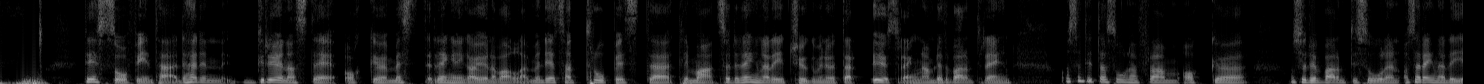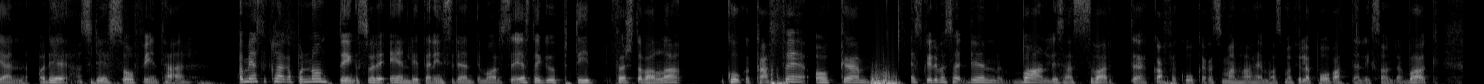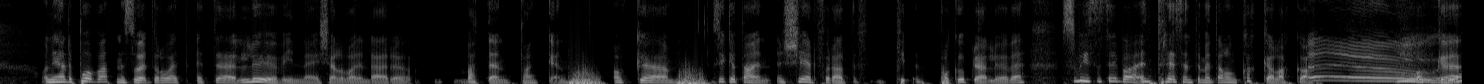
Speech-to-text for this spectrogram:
det är så fint här. Det här är den grönaste och eh, mest regniga ön av alla. Men det är ett sånt tropiskt eh, klimat så det regnar i 20 minuter, ösregnar om det är ett varmt regn. Och sen tittar solen fram och, eh, och så är det varmt i solen och sen regnar det igen. Och det, alltså det är så fint här. Om jag ska klaga på någonting så är det en liten incident i morse. Jag steg upp tid först av alla, koka kaffe och eh, jag skulle, det, var så, det är en vanlig sån svart eh, kaffekokare som man har hemma, som man fyller på vatten liksom där bak. Och när jag hade på vattnet så det låg ett, ett eh, löv inne i själva den där eh, vattentanken. Och eh, så gick jag ta en, en sked för att plocka upp det här lövet. Så visade sig vara en tre centimeter lång kackerlacka. Och, eh,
